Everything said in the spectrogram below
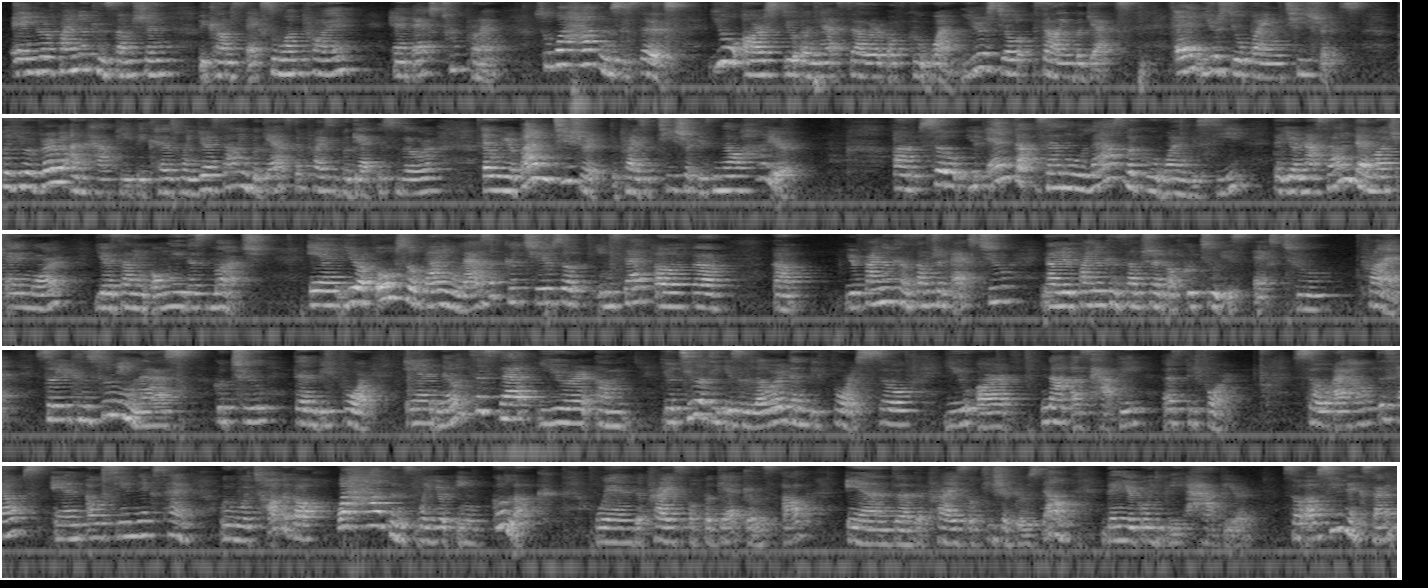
And your final consumption becomes x1 prime and x2 prime. So what happens is this. You are still a net seller of good one. You're still selling baguettes. And you're still buying t-shirts. But you're very unhappy because when you're selling baguettes, the price of baguette is lower. And when you're buying t-shirt, the price of t-shirt is now higher. Um, so you end up selling less of a good one, you see, that you're not selling that much anymore. You're selling only this much. And you're also buying less of good two, so instead of uh, um, your final consumption x2, now your final consumption of good 2 is x2 prime. So you're consuming less 2 than before. And notice that your um, utility is lower than before, so you are not as happy as before. So I hope this helps and I'll see you next time when we'll talk about what happens when you're in good luck, when the price of baguette goes up and uh, the price of t-shirt goes down, then you're going to be happier. So I'll see you next time.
